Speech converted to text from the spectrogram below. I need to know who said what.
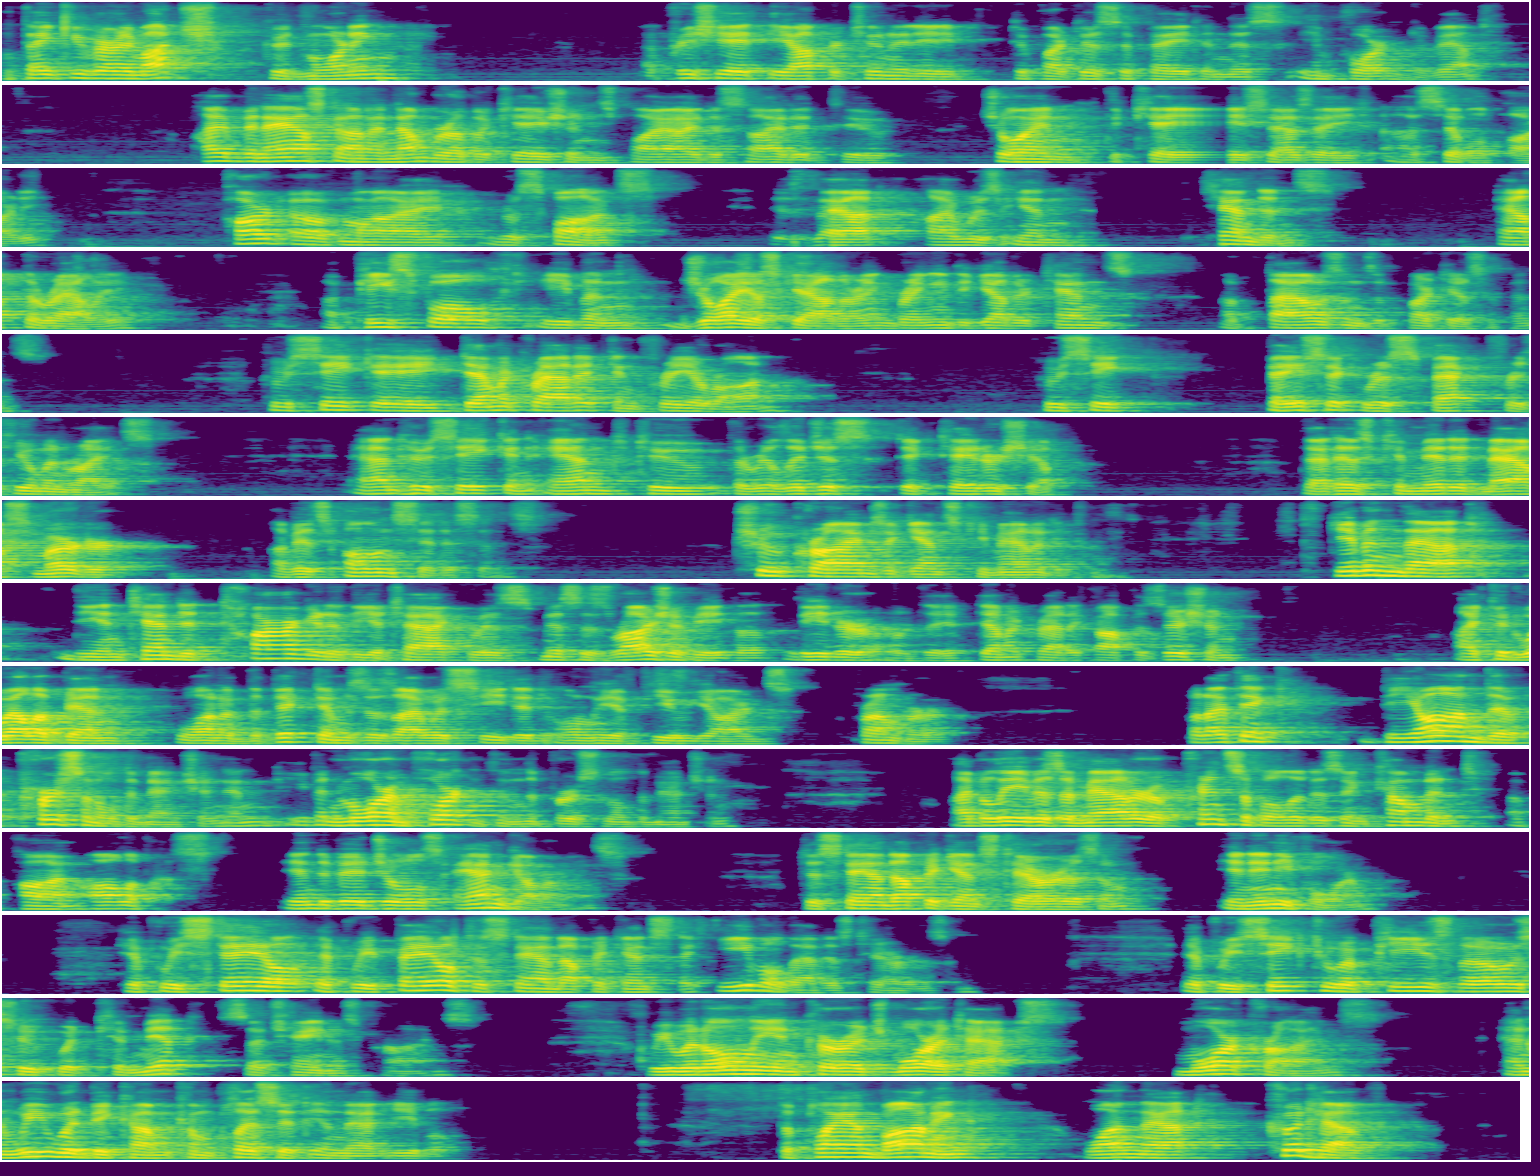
Speaker 1: Well, thank you very much. Good morning. Appreciate the opportunity to participate in this important event. I've been asked on a number of occasions why I decided to join the case as a, a civil party. Part of my response is that I was in attendance at the rally, a peaceful, even joyous gathering bringing together tens of thousands of participants who seek a democratic and free Iran, who seek basic respect for human rights, and who seek an end to the religious dictatorship that has committed mass murder of its own citizens, true crimes against humanity. Given that the intended target of the attack was Mrs. Rajavi, the leader of the Democratic opposition. I could well have been one of the victims as I was seated only a few yards from her. But I think beyond the personal dimension, and even more important than the personal dimension, I believe as a matter of principle, it is incumbent upon all of us, individuals and governments, to stand up against terrorism in any form if we, fail, if we fail to stand up against the evil that is terrorism, if we seek to appease those who would commit such heinous crimes, we would only encourage more attacks, more crimes, and we would become complicit in that evil. The planned bombing, one that could have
